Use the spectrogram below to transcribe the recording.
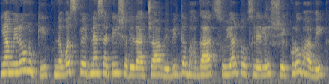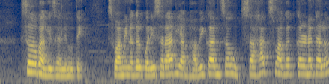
या मिरवणुकीत नवस फेडण्यासाठी शरीराच्या विविध भागात सुया टोचलेले शेकडो भाविक सहभागी झाले होते. स्वामीनगर परिसरात या भाविकांचं उत्साहात स्वागत करण्यात आलं.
